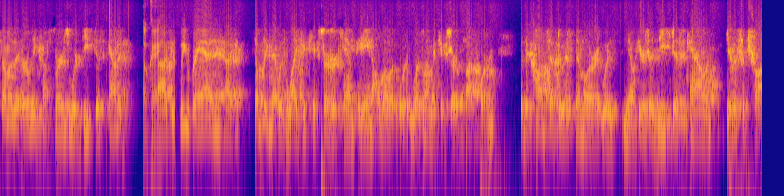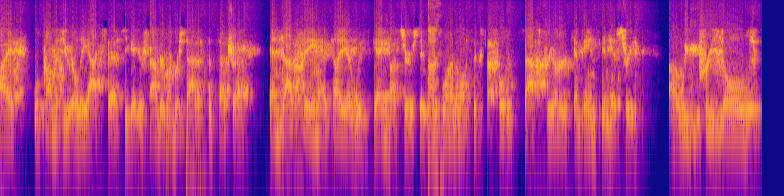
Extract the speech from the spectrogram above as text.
Some of the early customers were deep discounted. Okay. Because uh, we ran uh, something that was like a Kickstarter campaign, although it wasn't on the Kickstarter platform. But the concept was similar. It was, you know, here's a deep discount. Give us a try. We'll promise you early access. You get your founder member status, etc. And that thing, I tell you, was gangbusters. It was huh. one of the most successful SaaS pre-order campaigns in history. Uh, we pre-sold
